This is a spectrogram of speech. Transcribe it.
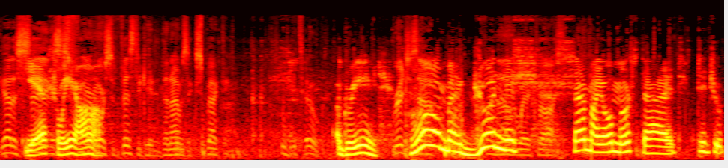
Gotta say, Yes, we are. more sophisticated than I was expecting. Me too. Agreed. Bridge is Oh out. my goodness. another way across. Sam, I almost died. Did you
